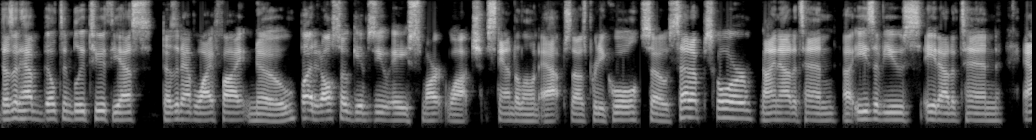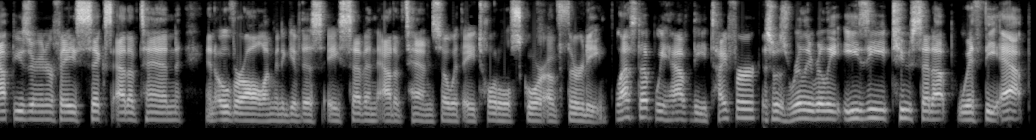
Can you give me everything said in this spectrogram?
Does it have built in Bluetooth? Yes. Does it have Wi Fi? No. But it also gives you a smartwatch standalone app. So that was pretty cool. So, setup score 9 out of 10. Uh, ease of use 8 out of 10. App user interface 6 out of 10. And overall, I'm going to give this a 7 out of 10. So, with a total score of 30. Last up, we have the Typhur. This was really, really easy to set up with the app.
